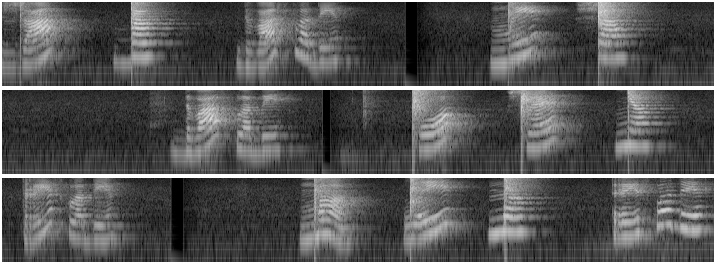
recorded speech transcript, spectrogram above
Жаба. Два склади. Миша. Два склади. Кошеня. Три склади. Малина. Три склади.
